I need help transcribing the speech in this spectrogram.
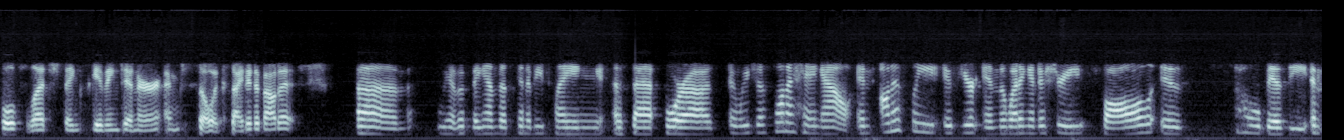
full-fledged Thanksgiving dinner. I'm so excited about it. Um, we have a band that's going to be playing a set for us, and we just want to hang out. And honestly, if you're in the wedding industry, fall is so busy, and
